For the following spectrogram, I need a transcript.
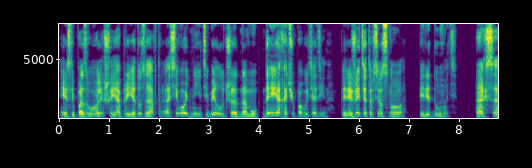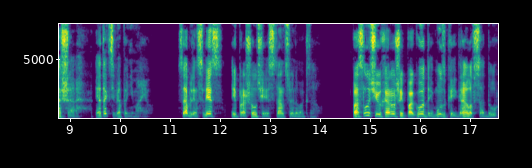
если позволишь, я приеду завтра, а сегодня и тебе лучше одному, да и я хочу побыть один. Пережить это все снова, передумать. Ах, Саша, я так тебя понимаю». Саблин слез и прошел через станцию на вокзал. По случаю хорошей погоды музыка играла в саду,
